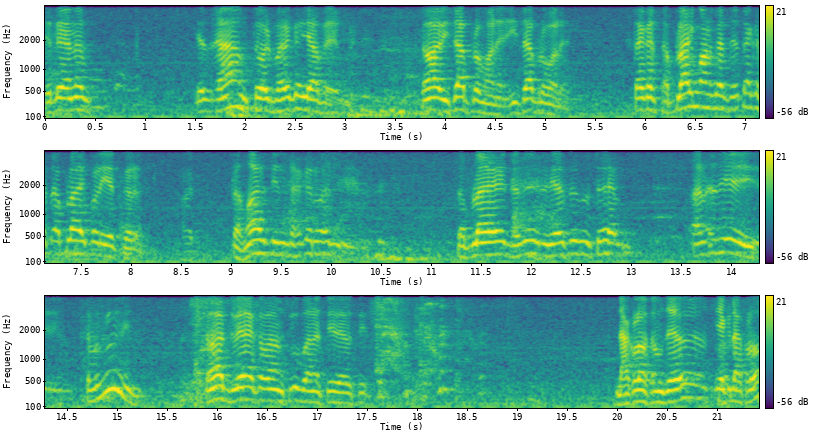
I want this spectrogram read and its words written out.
એટલે એને આમ તોડ ભાઈ કહી આપે. તમારા હિસાબ પ્રમાણે હિસાબ પ્રમાણે. ત્યાં કે સપ્લાય કોણ કરશે? ત્યાં કે સપ્લાય પણ એ જ કરે. તમારે ચિંતા કરવાની. સપ્લાય થશે વ્યવસ્થિત છે. અને એ સમજવું ને? તમારે જોયા કરવાનું શું બને છે વ્યવસ્થિત? દાખલો સમજાયો? એક દાખલો?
